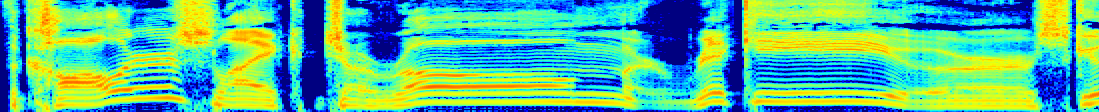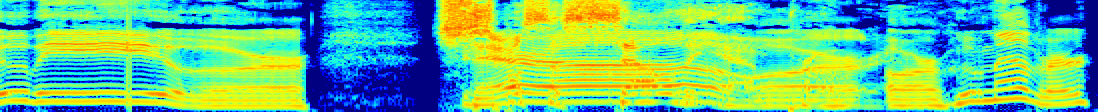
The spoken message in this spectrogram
the callers like Jerome or Ricky or Scooby or Sarah supposed to sell the or, or whomever,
